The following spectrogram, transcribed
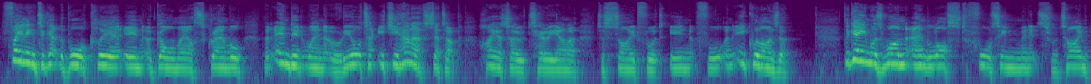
failing to get the ball clear in a goalmouth scramble that ended when Ryota Ichihana set up Hayato Teruyama to side foot in for an equaliser. The game was won and lost 14 minutes from time,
